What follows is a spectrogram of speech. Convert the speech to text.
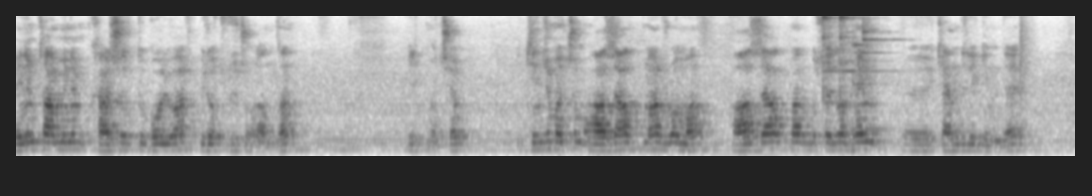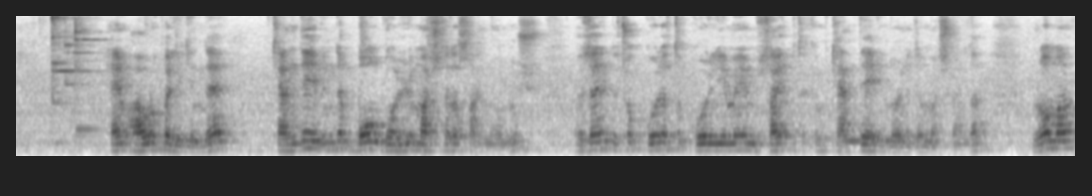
Benim tahminim karşılıklı gol var 1.33 orandan. İlk maçım. İkinci maçım AZ Alkmaar Roma. AZ Alkmaar bu sezon hem e, kendi liginde hem Avrupa Ligi'nde kendi evinde bol gollü maçlara sahne olmuş. Özellikle çok gol atıp gol yemeye müsait bir takım kendi evinde oynadığı maçlarda. Roma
